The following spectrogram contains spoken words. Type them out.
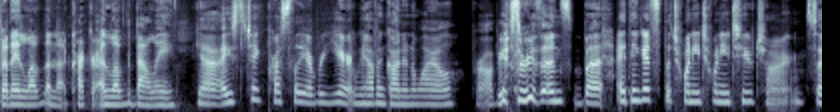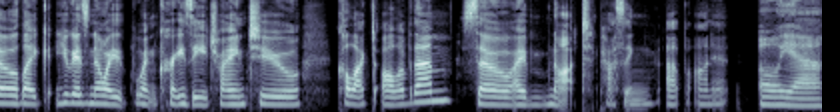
But I love the nutcracker. I love the ballet. Yeah, I used to take Presley every year. We haven't gone in a while for obvious reasons, but I think it's the 2022 charm. So, like, you guys know I went crazy trying to collect all of them. So, I'm not passing up on it. Oh yeah,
